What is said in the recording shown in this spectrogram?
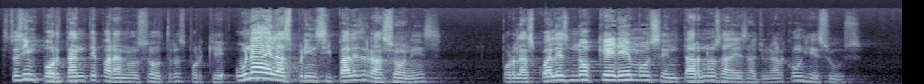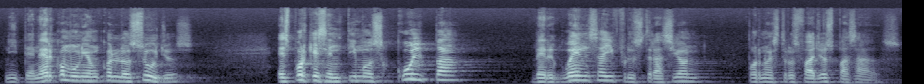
Esto es importante para nosotros porque una de las principales razones por las cuales no queremos sentarnos a desayunar con Jesús, ni tener comunión con los suyos, es porque sentimos culpa, vergüenza y frustración por nuestros fallos pasados.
